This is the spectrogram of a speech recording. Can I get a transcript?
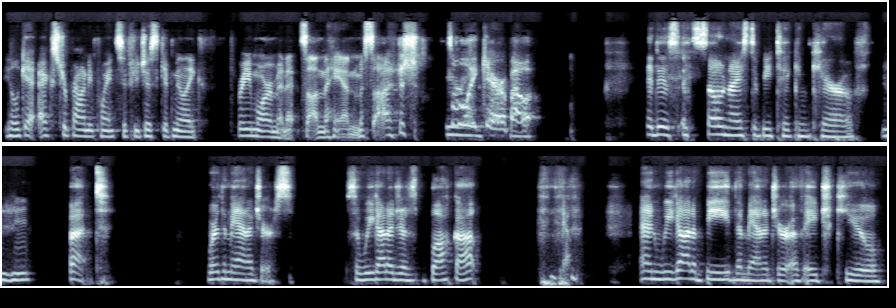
you'll get extra brownie points if you just give me like three more minutes on the hand massage. That's yeah. all I care about. It is. It's so nice to be taken care of. Mm-hmm. But we're the managers. So we got to just buck up. Yeah. and we got to be the manager of HQ,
